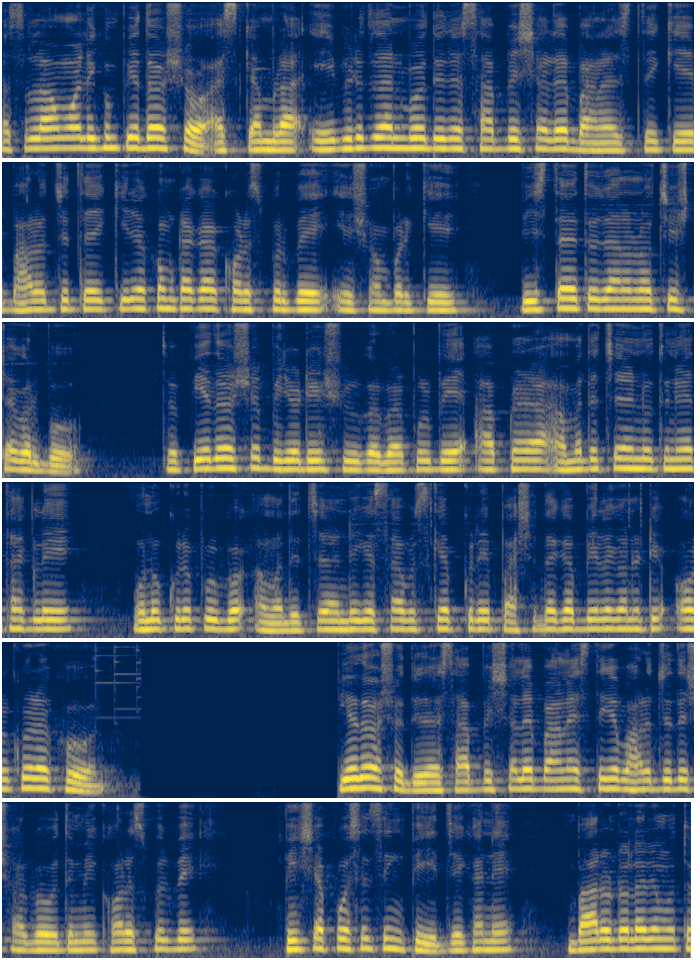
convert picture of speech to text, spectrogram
আসসালামু আলাইকুম, প্রিয় দর্শক। আজকে আমরা এই ভিডিওতে জানব দু হাজার ছাব্বিশ সালে বাংলাদেশ থেকে ভারত যেতে কীরকম টাকা খরচ পড়বে এ সম্পর্কে বিস্তারিত জানানোর চেষ্টা করব। তো প্রিয় দর্শক, ভিডিওটি শুরু করবার পূর্বে আপনারা আমাদের চ্যানেল নতুন হয়ে থাকলে অনুগ্রহপূর্বক আমাদের চ্যানেলটিকে সাবস্ক্রাইব করে পাশে থাকা বেল আইকনটি অল করে রাখুন। প্রিয় দর্শক দু হাজার ছাব্বিশ সালে বাংলাদেশ থেকে ভারত যেতে সর্বপ্রথমে খরচ পড়বে ভিসা প্রসেসিং ফি, যেখানে বারো ডলারের মতো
